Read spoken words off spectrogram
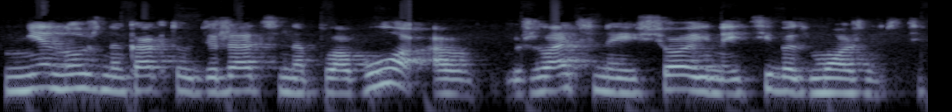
мне нужно как-то удержаться на плаву, а желательно еще и найти возможности.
